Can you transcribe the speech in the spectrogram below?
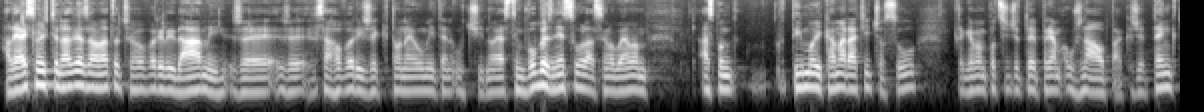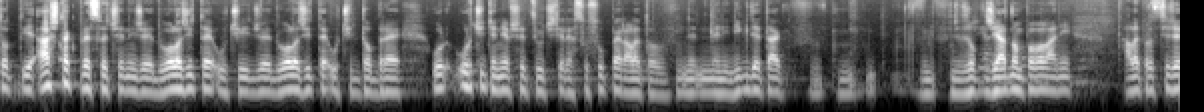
Ale ja som ešte nadviazal na to, čo hovorili dámy, že, že sa hovorí, že kto neumí, ten učí. No ja s tým vôbec nesúhlasím, lebo ja mám aspoň tí moji kamaráti, čo sú, tak ja mám pocit, že to je priam už naopak. Že ten, kto je až tak presvedčený, že je dôležité učiť, že je dôležité učiť dobre. Určite nie všetci učiteľia sú super, ale to není nikde tak v, v, v, v žiadnom povolaní. Ale proste, že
